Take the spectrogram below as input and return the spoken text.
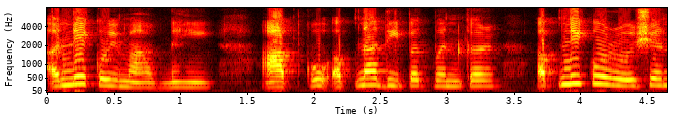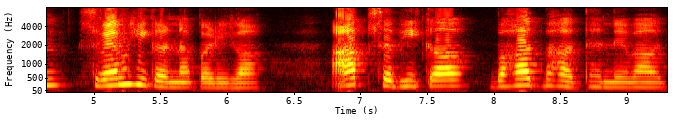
अन्य कोई मार्ग नहीं। आपको अपना दीपक बनकर अपने को रोशन स्वयं ही करना पड़ेगा। आप सभी का बहुत बहुत धन्यवाद।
